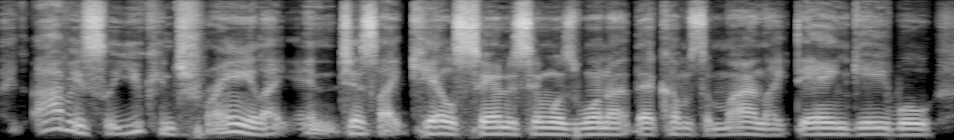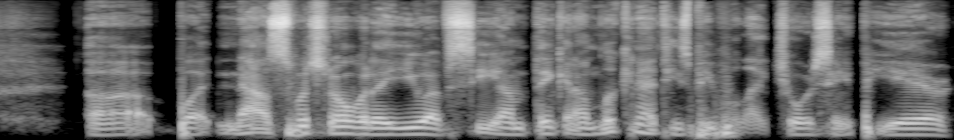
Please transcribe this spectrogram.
like obviously you can train like and just like Cael Sanderson was one that comes to mind, like Dan Gable. Uh, but now switching over to the UFC, I'm thinking I'm looking at these people like George St. Pierre,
